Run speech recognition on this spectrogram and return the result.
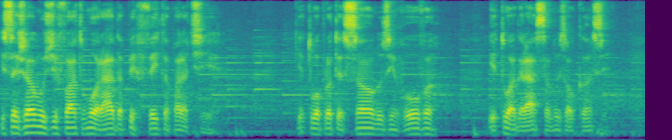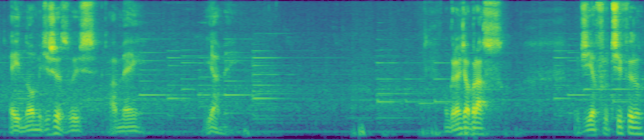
Que sejamos de fato morada perfeita para ti. Que tua proteção nos envolva e tua graça nos alcance. Em nome de Jesus. Amém e amém. Um grande abraço. Um dia frutífero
